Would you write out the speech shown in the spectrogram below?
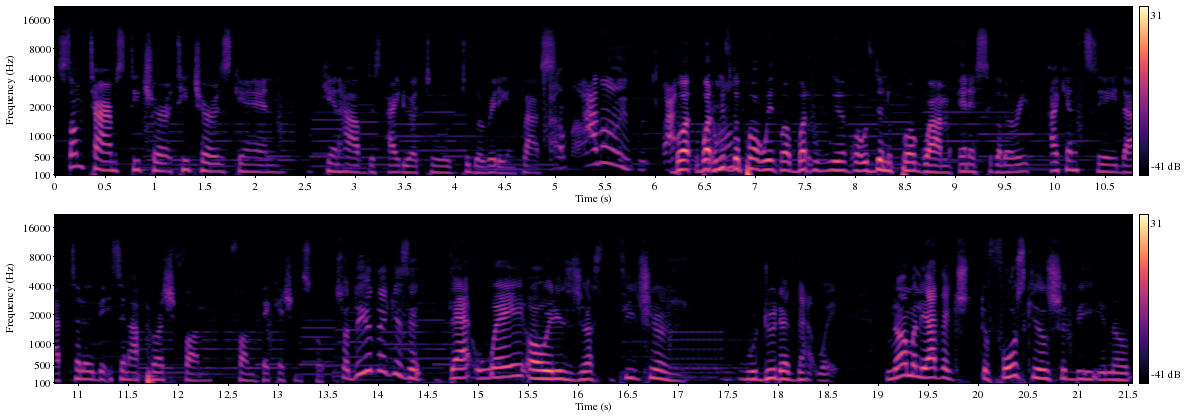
Sometimes teacher teachers can can have this idea to to the reading in class. Um, I don't. know. I- But but with Mhm. the pro with but with with, uh, with the new program in a secondary, I can say that a little bit it's an approach from from vacation school. So, do you think is it that way, or it is just the teachers would do that that way? Normally, I think sh- the four skills should be, you know,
